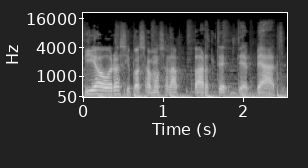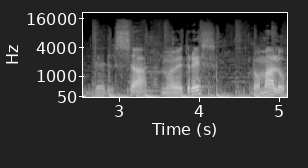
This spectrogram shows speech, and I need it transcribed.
Y ahora si pasamos a la parte de bad del SAP 93, lo malo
